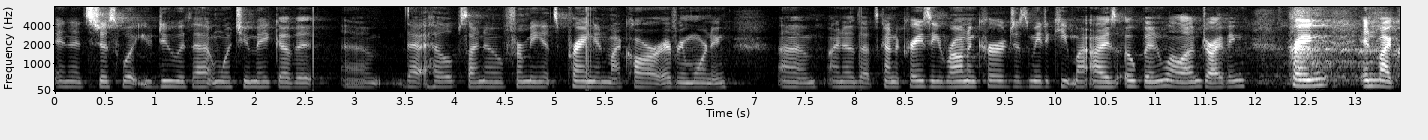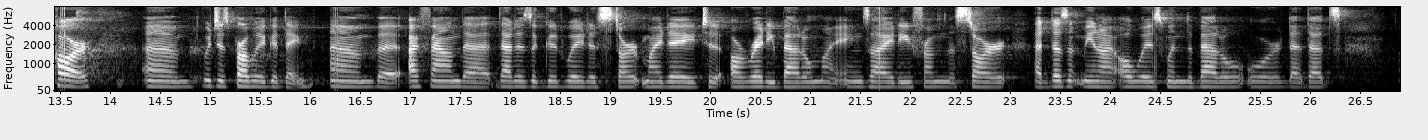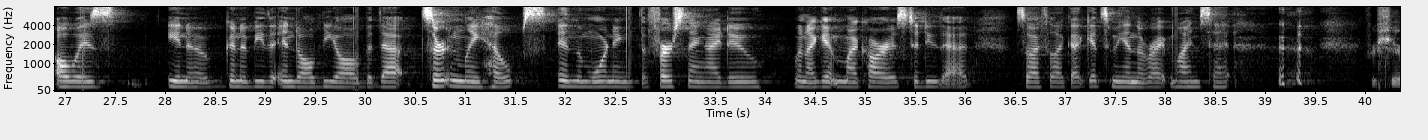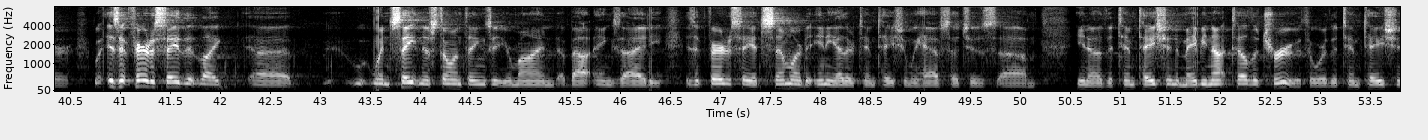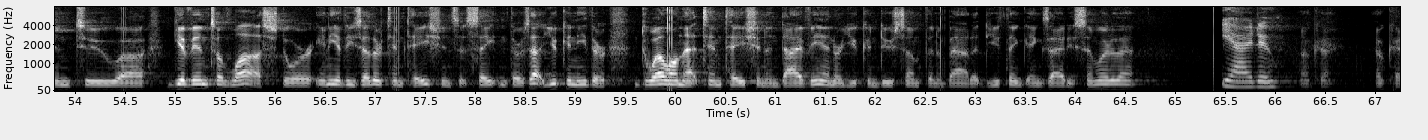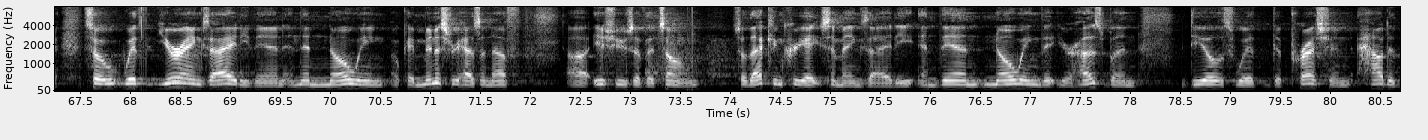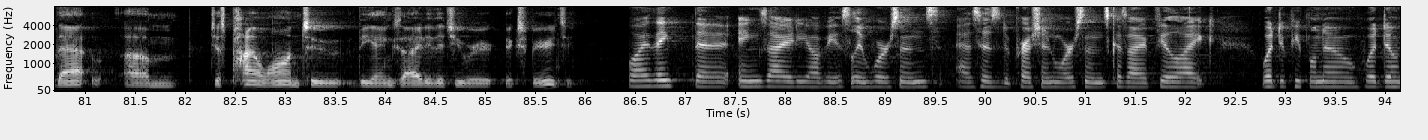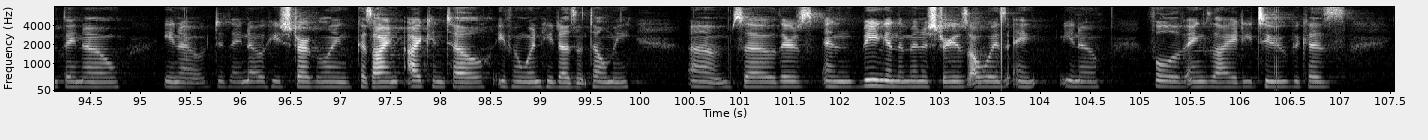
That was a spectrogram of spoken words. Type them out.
And it's just what you do with that and what you make of it um, that helps. I know for me, it's praying in my car every morning. Um, I know that's kind of crazy. Ron encourages me to keep my eyes open while I'm driving, praying in my car, um, which is probably a good thing. Um, but I found that that is a good way to start my day to already battle my anxiety from the start. That doesn't mean I always win the battle or that that's always you know, going to be the end all be all, but that certainly helps in the morning. The first thing I do when I get in my car is to do that. So I feel like that gets me in the right mindset. yeah, for sure. Is it fair to say that, like, uh, when Satan is throwing things at your mind about anxiety, is it fair to say it's similar to any other temptation we have, such as um, you know, the temptation to maybe not tell the truth, or the temptation to uh, give in to lust, or any of these other temptations that Satan throws out. You can either dwell on that temptation and dive in, or you can do something about it. Do you think anxiety is similar to that? Yeah, I do. Okay. Okay. So, with your anxiety, then, and then knowing, okay, ministry has enough uh, issues of its own, so that can create some anxiety, and then knowing that your husband deals with depression, how did that um, just pile on to the anxiety that you were experiencing? Well, I think the anxiety obviously worsens as his depression worsens because I feel like what do people know? What don't they know? You know, do they know he's struggling? Because I, I can tell even when he doesn't tell me. Um, so there's, and being in the ministry is always, you know, full of anxiety too because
